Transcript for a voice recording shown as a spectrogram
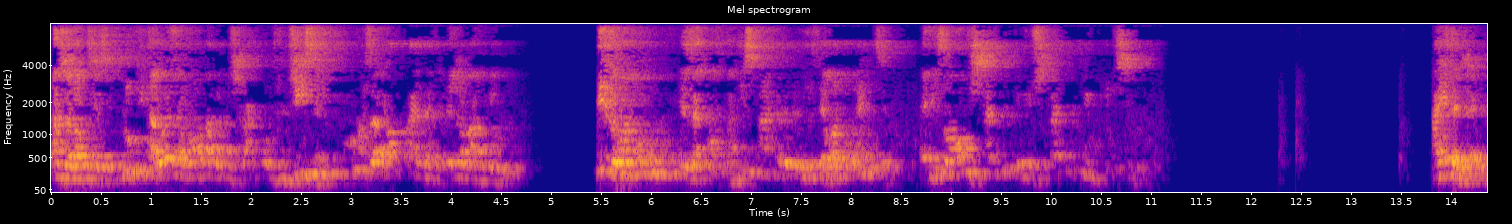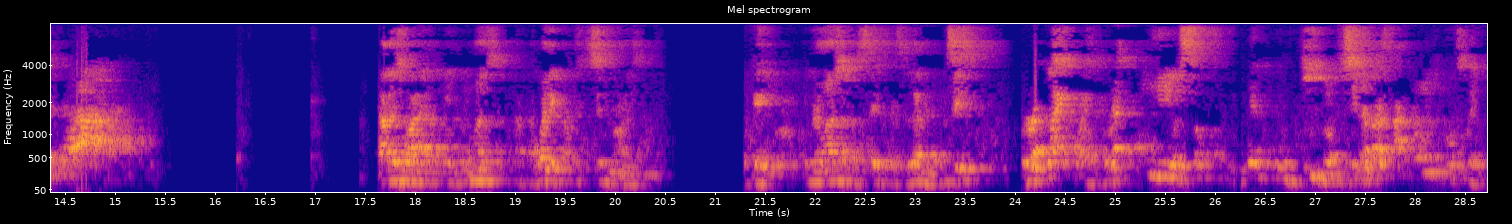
That's what Lord says. Looking away from all that distractions to Jesus, who is the author and the finisher of faith. He's the one who is the author. He's not He's the one who ends it. And he's the one who strengthens you. He strengthens you, gives you. Are you there? That is why in Romans when it comes to synchronism, okay, in Romans chapter 6, verse 11, it says, likewise, reckon yourself able to do of sin. That is acknowledge God's way.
